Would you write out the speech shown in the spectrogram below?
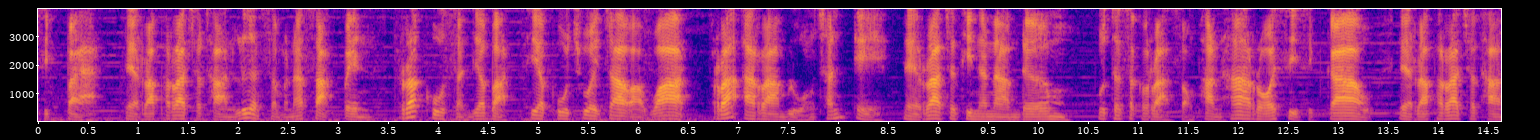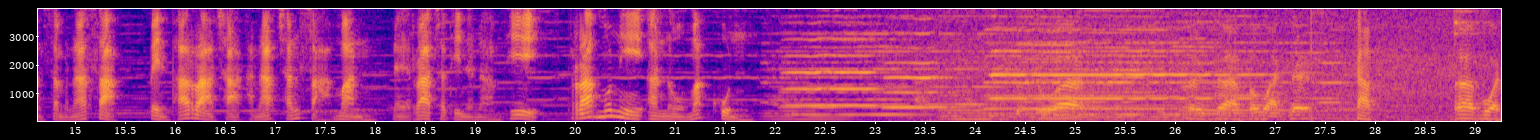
2548 ได้รับพระราชทานเลื่อนสมณศักดิ์เป็น พระครูสัญญาบัตรเทียบผู้ช่วยเจ้าอาวาสพระอารามหลวงชั้นเอกในราชทินานามเดิม พุทธศักราช 2549 ได้รับพระราชทานสมณศักดิ์ เป็นพระราชาคณะชั้นสามัญในราชทินานามที่ พระมุนีอโนมคุณตัวเอ่อจากประวัตินะครับเอ่อบวช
